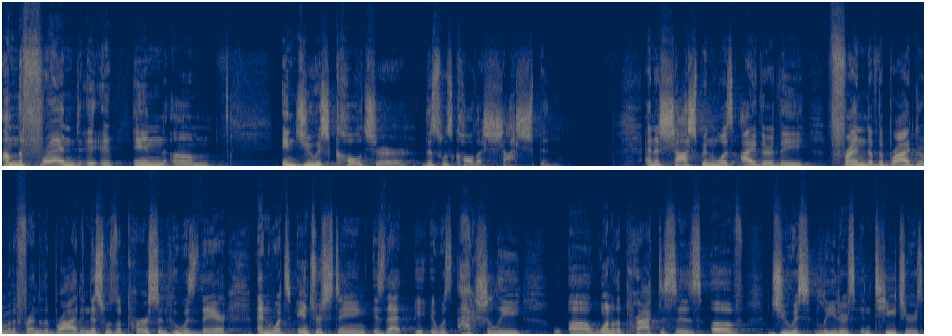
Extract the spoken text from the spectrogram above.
I'm the friend. In, um, in Jewish culture, this was called a shashbin. And a shashbin was either the friend of the bridegroom or the friend of the bride. And this was a person who was there. And what's interesting is that it, it was actually uh, one of the practices of Jewish leaders and teachers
